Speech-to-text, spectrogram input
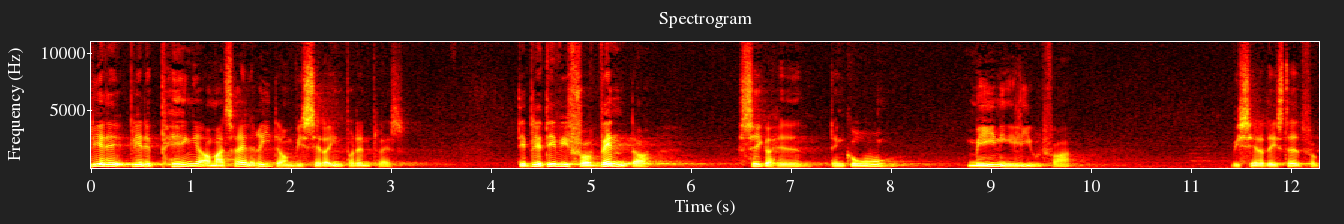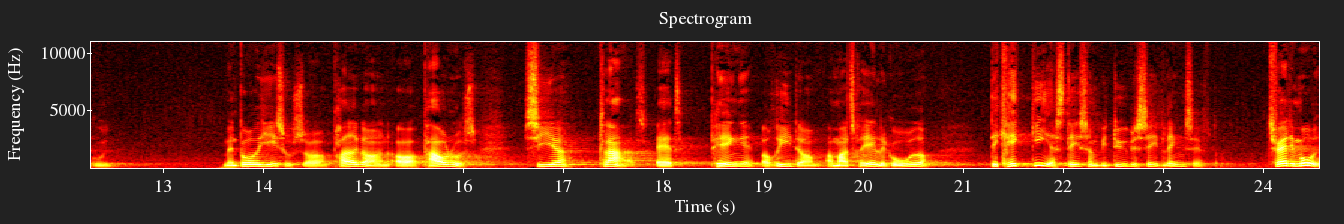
bliver, det, bliver det penge og materiel rigdom, vi sætter ind på den plads. Det bliver det, vi forventer sikkerheden, den gode mening i livet fra. Vi sætter det i stedet for Gud. Men både Jesus og prædikeren og Paulus siger klart, at penge og rigdom og materielle goder, det kan ikke give os det, som vi dybest set længes efter. Tværtimod,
